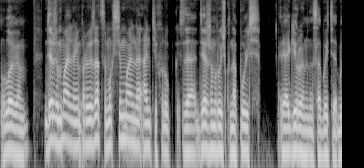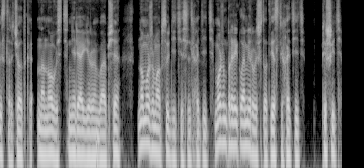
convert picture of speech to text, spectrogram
ловим. Держим, Максимальная импровизация, максимальная антихрупкость. да, держим ручку на пульсе. Реагируем на события быстро, четко. На новость не реагируем вообще. Но можем обсудить, если хотите. Можем прорекламировать что-то, если хотите. Пишите.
